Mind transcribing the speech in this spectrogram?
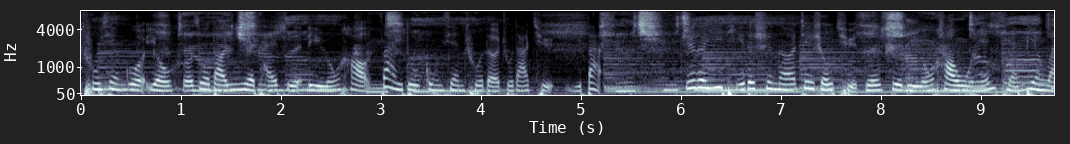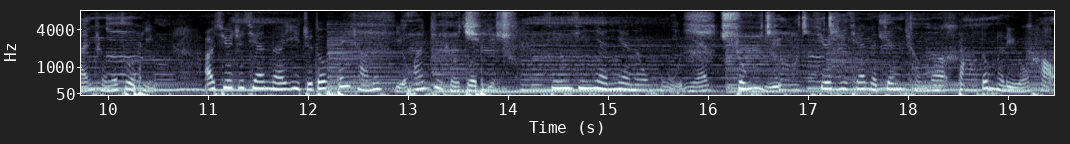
出现过，有合作到音乐才子李荣浩再度贡献出的主打曲《一半》。值得一提的是呢，这首曲子是李荣浩五年前便完成的作品，而薛之谦呢一直都非常的喜欢这首作品，心心念念了五年，终于薛之谦的真诚呢打动了李荣浩。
